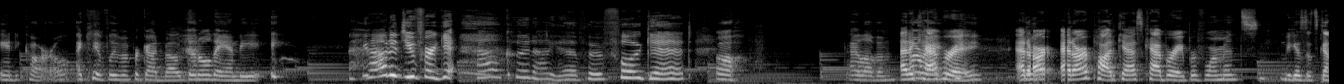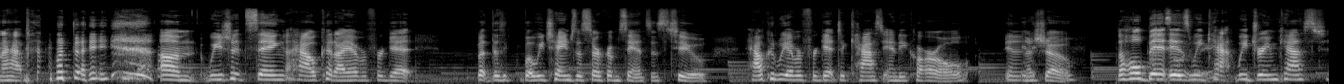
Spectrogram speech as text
Andy Karl. I can't believe I forgot about good old Andy. How did you forget? How could I ever forget? oh, I love him. At a All right. cabaret. At our at our podcast cabaret performance, because it's gonna happen one day. Um, we should sing "How Could I Ever Forget," but the but we change the circumstances too. "How could we ever forget to cast Andy Karl in a show?" The whole bit is we Absolutely. cat we dreamcast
